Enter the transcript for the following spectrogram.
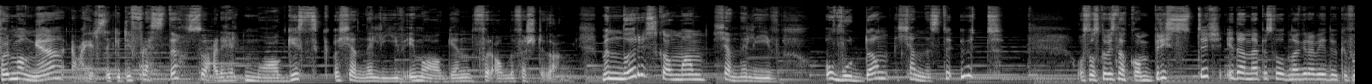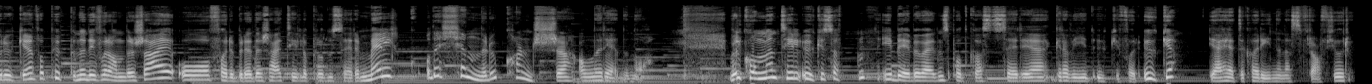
For mange, ja helt sikkert de fleste, så er det helt magisk å kjenne liv i magen for aller første gang. Men når skal man kjenne liv, og hvordan kjennes det ut? Og så skal vi snakke om bryster i denne episoden av Gravid uke for uke. For puppene de forandrer seg og forbereder seg til å produsere melk, og det kjenner du kanskje allerede nå. Velkommen til uke 17 i Babyverdens podkastserie Gravid uke for uke. Jeg heter Karine Næss Frafjord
